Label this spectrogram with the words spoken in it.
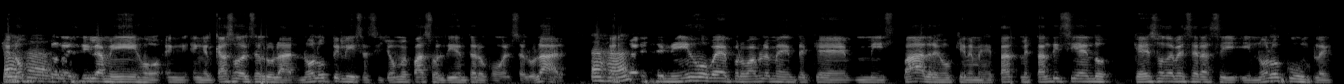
Que no puedo decirle a mi hijo, en, en, el caso del celular, no lo utilice si yo me paso el día entero con el celular. Entonces, si mi hijo ve probablemente que mis padres o quienes me están, me están diciendo que eso debe ser así y no lo cumplen,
